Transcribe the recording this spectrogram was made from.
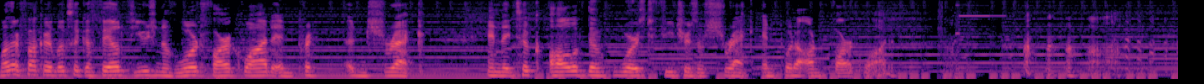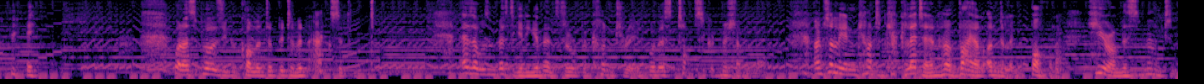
Motherfucker looks like a failed fusion of Lord Farquaad and, Pr- and Shrek. And they took all of the worst features of Shrek and put it on Farquaad. Well, I suppose you could call it a bit of an accident. As I was investigating events throughout the country for this top secret mission, I suddenly encountered Cackletta and her vile underling, Fawful, here on this mountain.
